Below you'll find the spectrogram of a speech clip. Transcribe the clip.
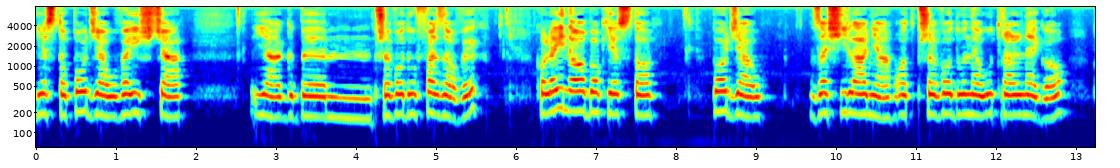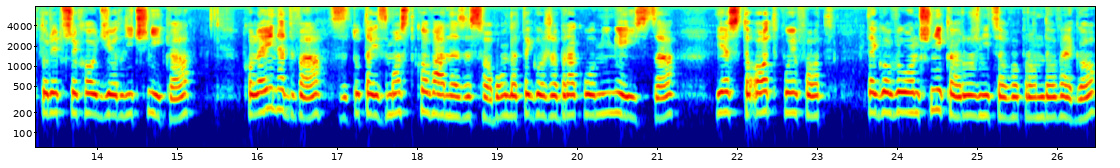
jest to podział wejścia jakby mm, przewodów fazowych. Kolejny obok jest to podział zasilania od przewodu neutralnego, który przychodzi od licznika. Kolejne dwa, tutaj zmostkowane ze sobą, dlatego że brakło mi miejsca. Jest to odpływ od tego wyłącznika różnicowo-prądowego.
